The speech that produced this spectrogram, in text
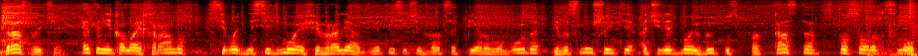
Здравствуйте, это Николай Храмов. Сегодня 7 февраля 2021 года, и вы слушаете очередной выпуск подкаста «140 слов».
